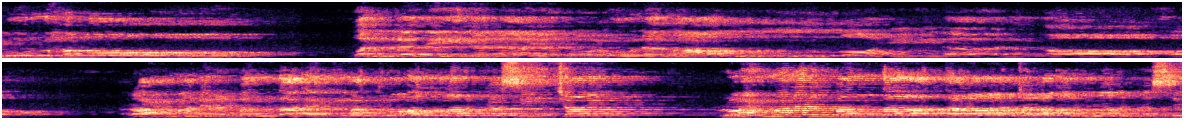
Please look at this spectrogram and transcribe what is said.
গুণ হলো والذين لا يدعون مع الله إلها آخر রহমানের বান্দা একমাত্র আল্লাহর কাছে চায় রহমানের বান্দা তারা যারা আল্লাহর কাছে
